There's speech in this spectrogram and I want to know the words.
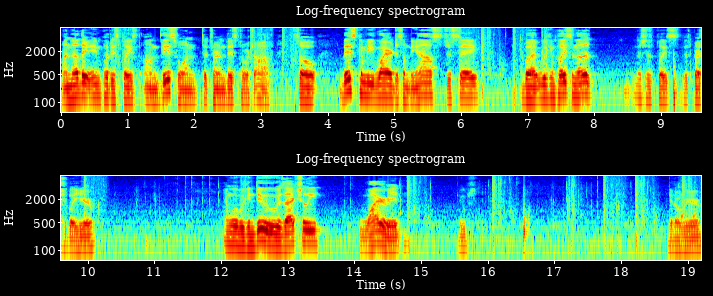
another input is placed on this one to turn this torch off. So this can be wired to something else, just say, but we can place another, let's just place this pressure plate here, and what we can do is actually wire it. Oops. Get over here.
